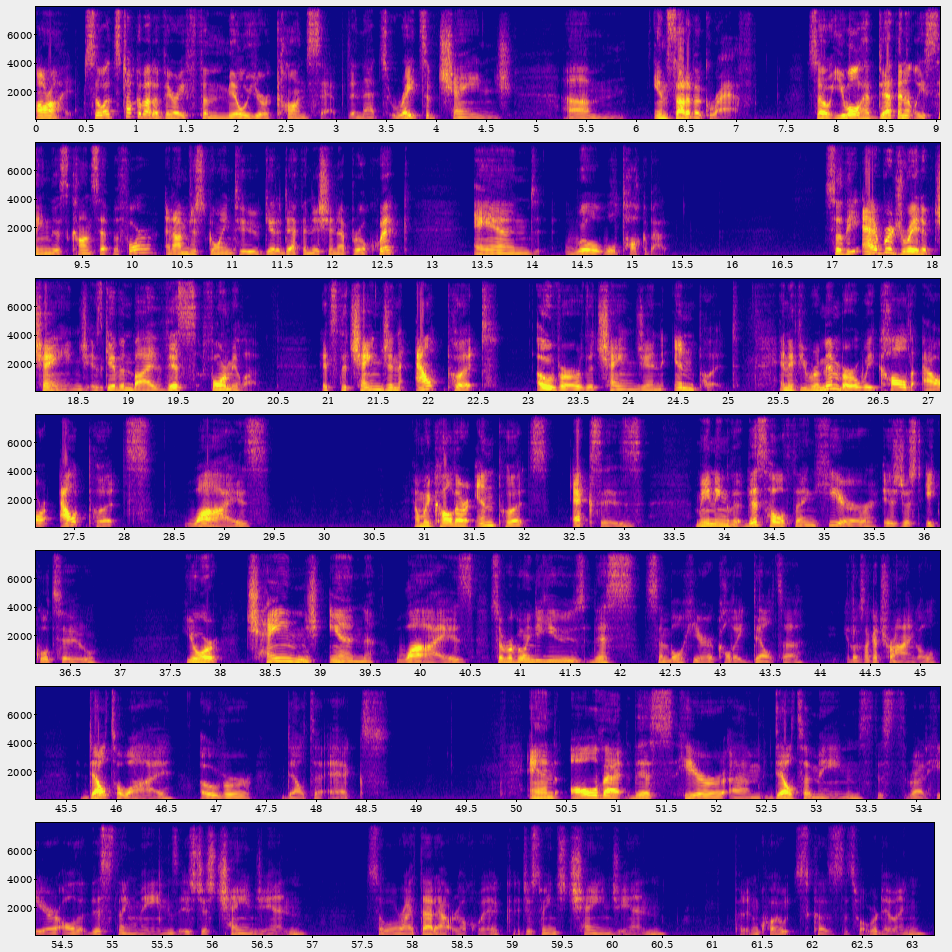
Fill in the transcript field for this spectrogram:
All right, so let's talk about a very familiar concept, and that's rates of change um, inside of a graph. So you all have definitely seen this concept before, and I'm just going to get a definition up real quick, and we'll we'll talk about it. So the average rate of change is given by this formula. It's the change in output over the change in input. And if you remember, we called our outputs y's and we call our inputs x's, meaning that this whole thing here is just equal to your change in y's. So we're going to use this symbol here called a delta. It looks like a triangle. Delta y over delta x. And all that this here um, delta means, this right here, all that this thing means is just change in. So we'll write that out real quick. It just means change in. Put it in quotes because that's what we're doing.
